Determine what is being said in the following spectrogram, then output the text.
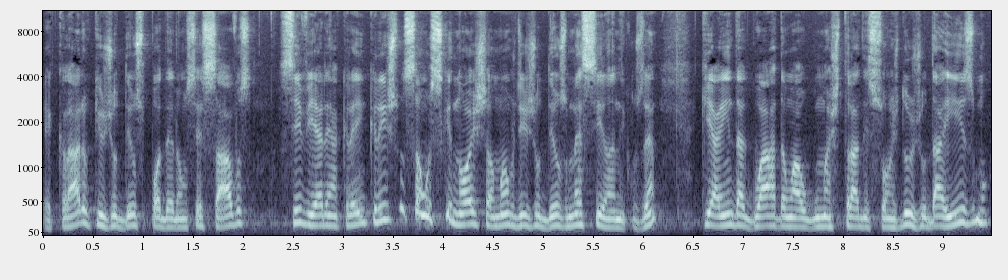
é claro que os judeus poderão ser salvos se vierem a crer em Cristo, são os que nós chamamos de judeus messiânicos, né? que ainda guardam algumas tradições do judaísmo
